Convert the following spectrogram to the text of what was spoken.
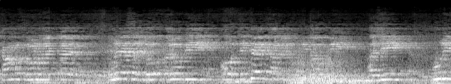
ਕੰਮ ਕਰਾਉਣ ਵਿੱਚ ਪੂਰੇ ਸਹਿਯੋਗ ਕਰੂਗੀ ਔਰ ਜਿੱਥੇ ਵੀ ਸਾਡੀ ਪੂਰੀ ਕਰੂਗੀ ਅਸੀਂ ਪੂਰੀ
